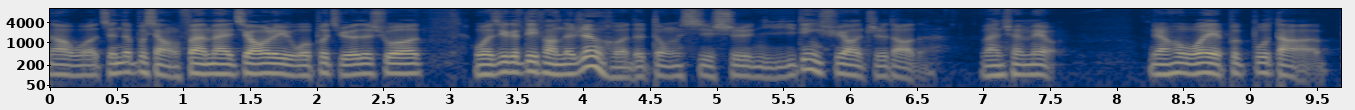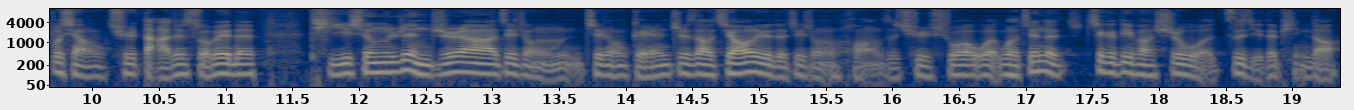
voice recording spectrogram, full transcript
那我真的不想贩卖焦虑，我不觉得说我这个地方的任何的东西是你一定需要知道的，完全没有。然后我也不不打，不想去打着所谓的提升认知啊这种这种给人制造焦虑的这种幌子去说，我我真的这个地方是我自己的频道，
